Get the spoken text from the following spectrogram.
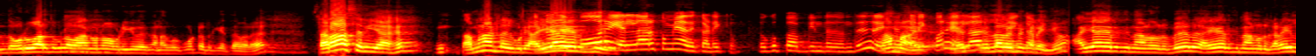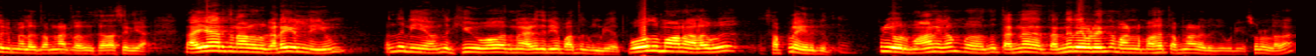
அந்த ஒரு வாரத்துக்குள்ளே வாங்கணும் அப்படிங்கிறதுக்கான ஒரு கூட்டம் இருக்கே தவிர சராசரியாக தமிழ்நாட்டில் இருக்கக்கூடிய போற ஐயாயிரத்தி எல்லாருக்குமே அது கிடைக்கும். தொகுப்பு அப்படின்றது வந்து எல்லாருமே கிடைக்கும். ஐயாயிரத்தி நானூறு பேர் ஐயாயிரத்தி நானூறு கடைகளுக்கு மேலே தமிழ்நாட்டில் இருக்குது சராசரியா. இந்த ஐயாயிரத்தி நானூறு கடைகள்லையும் வந்து நீங்கள் வந்து கியூவோ அந்த மாதிரி அழுதிரியே பார்த்துக்க முடியாது. போதுமான அளவு சப்ளை இருக்குது. இப்படி ஒரு மாநிலம் வந்து தன்ன தன்னிறைவடைந்த மாநிலமாக தமிழ்நாடு இருக்கக்கூடிய சூழலில் தான்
